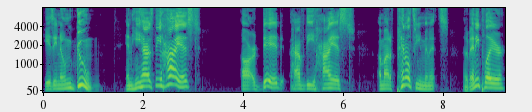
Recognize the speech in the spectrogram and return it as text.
He is a known goon, and he has the highest, uh, or did have the highest amount of penalty minutes out of any player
